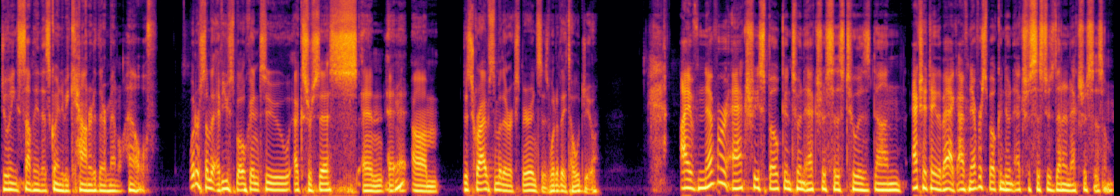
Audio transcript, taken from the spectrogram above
doing something that's going to be counter to their mental health. What are some? Have you spoken to exorcists and Mhm. uh, um, describe some of their experiences? What have they told you? I've never actually spoken to an exorcist who has done. Actually, I take that back. I've never spoken to an exorcist who's done an exorcism.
